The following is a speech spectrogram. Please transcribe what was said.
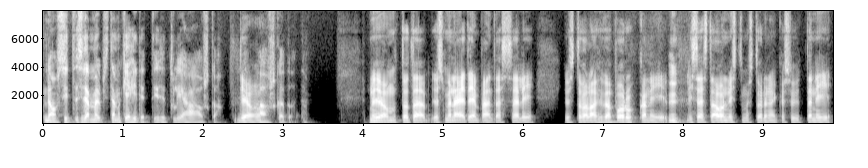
No sit, sitä, me, sitä me kehitettiin, se tuli ihan hauska. Joo. hauska tuota. No joo, mutta tota, jos mennään eteenpäin tässä, eli jos tavallaan hyvä porukka niin mm. lisää sitä onnistumistodennäköisyyttä, niin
